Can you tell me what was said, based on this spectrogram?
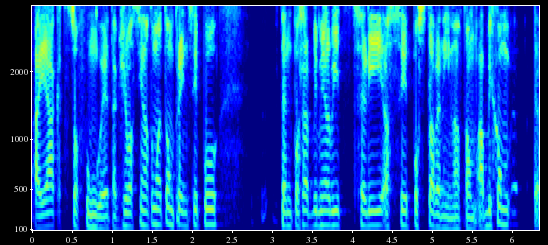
a jak to, co funguje. Takže vlastně na tomhle tom principu ten pořad by měl být celý asi postavený na tom, abychom eh,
